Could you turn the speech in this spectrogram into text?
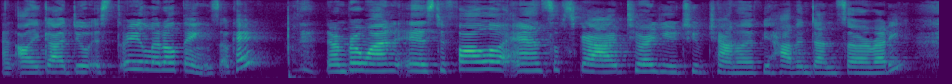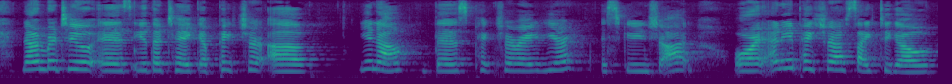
And all you gotta do is three little things, okay? Number one is to follow and subscribe to our YouTube channel if you haven't done so already. Number two is either take a picture of, you know, this picture right here, a screenshot, or any picture of Psych2Go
